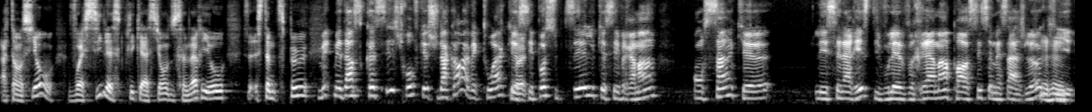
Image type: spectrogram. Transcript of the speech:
attention, voici l'explication du scénario. C'est un petit peu. Mais, mais dans ce cas-ci, je trouve que je suis d'accord avec toi que c'est pas subtil, que c'est vraiment. On sent que les scénaristes, ils voulaient vraiment passer ce message-là. Mm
